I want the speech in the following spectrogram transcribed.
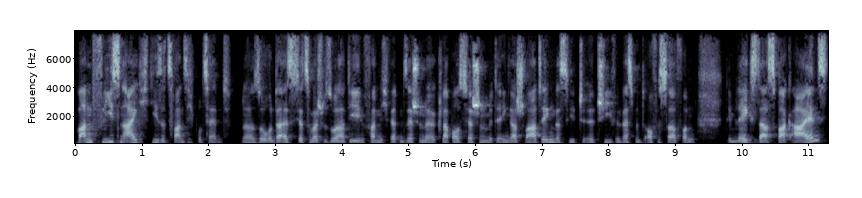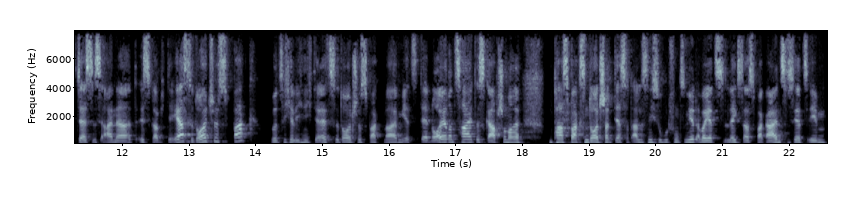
wann fließen eigentlich diese 20 Prozent? Ne, so, und da ist es ja zum Beispiel so, hat die, fand ich, wir hatten eine sehr schöne Clubhouse-Session mit der Inga Schwarting, das ist die äh, Chief Investment Officer von dem Lakestar SPAC 1. Das ist einer, ist, glaube ich, der erste deutsche SPAC, wird sicherlich nicht der letzte deutsche SPAC bleiben. Jetzt der neueren Zeit, es gab schon mal ein paar SPACs in Deutschland, das hat alles nicht so gut funktioniert, aber jetzt Lakestar SPAC 1 ist jetzt eben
